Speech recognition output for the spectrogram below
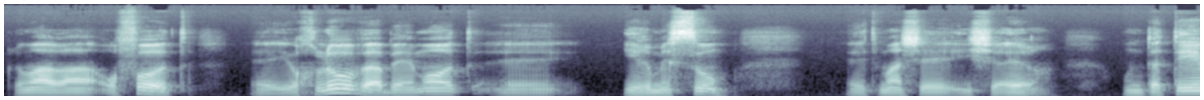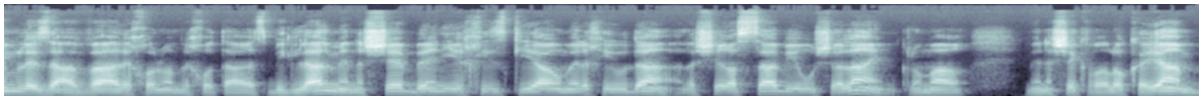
כלומר העופות אה, יאכלו והבהמות ירמסו את מה שיישאר. ונתתים לזעבה לכל ממלכות הארץ, בגלל מנשה בן יחזקיהו מלך יהודה, על אשר עשה בירושלים. כלומר, מנשה כבר לא קיים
